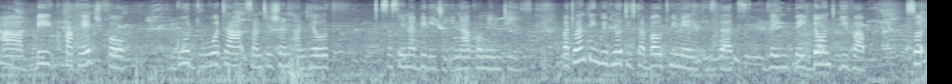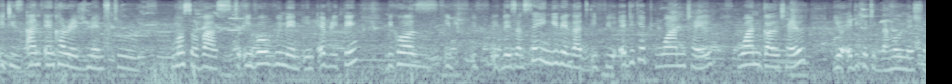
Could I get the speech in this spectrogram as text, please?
a big package for good water, sanitation and health sustainability in our communities. But one thing we've noticed about women is that they, they don't give up. So it is an encouragement to most of us to involve women in everything because if, if, if there's a saying even that if you educate one child, one girl child, you're educating the whole nation.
